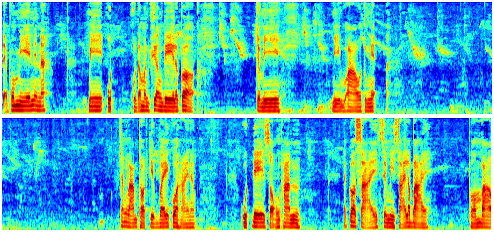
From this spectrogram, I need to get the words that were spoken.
แต่ผมมีเนี่ยนะ มีอุดอุดน้ำมันเครื่องเดแล้วก็จะมีมีวาล์วตรงเนี้ย ช่างรามถอดเก็บไว้กลัวหายนะครับ อุดเดสองพันแล้วก็สายจะมีสายระบาย พร้อมบาว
